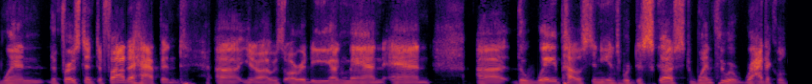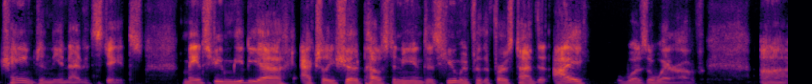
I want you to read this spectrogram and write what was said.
when the first Intifada happened, uh, you know, I was already a young man, and uh, the way Palestinians were discussed went through a radical change in the United States. Mainstream media actually showed Palestinians as human for the first time that I was aware of uh,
